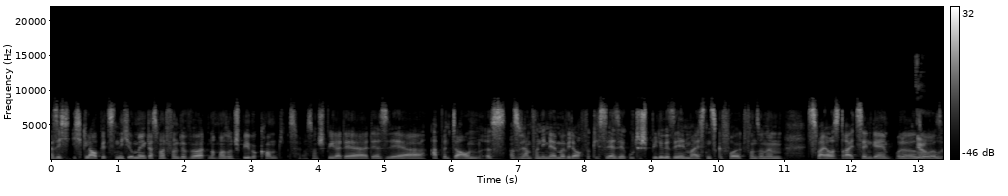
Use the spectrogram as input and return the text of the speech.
Also ich, ich glaube jetzt nicht unbedingt, dass man von Levert nochmal so ein Spiel bekommt. Das ist halt auch so ein Spieler, der, der sehr up and down ist. Also wir haben von ihm ja immer wieder auch wirklich sehr, sehr gute Spiele gesehen, meistens gefolgt von so einem 2 aus 13 Game oder so. Ja. Also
